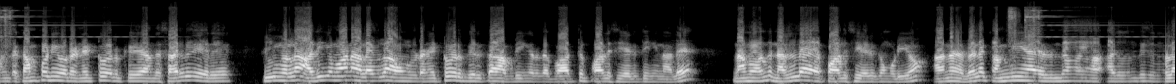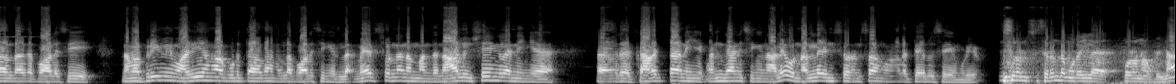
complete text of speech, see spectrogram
அந்த கம்பெனியோட நெட்ஒர்க்கு அந்த சர்வேயரு இவங்கெல்லாம் அதிகமான அளவுல அவங்களோட நெட்வொர்க் இருக்கா அப்படிங்கிறத பார்த்து பாலிசி எடுத்தீங்கனாலே நம்ம வந்து நல்ல பாலிசி எடுக்க முடியும். ஆனா விலை கம்மியா இருந்தா அது வந்து நல்லா இல்லாத பாலிசி நம்ம பிரீமியம் அதிகமா கொடுத்தாதான் நல்ல பாலிசிங்க இல்லை மேற்சொன்ன நம்ம அந்த நாலு விஷயங்களை நீங்க கரெக்டாக நீங்கள் கண்காணிச்சீங்கனாலே ஒரு நல்ல இன்சூரன்ஸாக உங்களால் தேர்வு செய்ய முடியும். இன்சூரன்ஸ் சிறந்த முறையில் போடணும் அப்படின்னா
